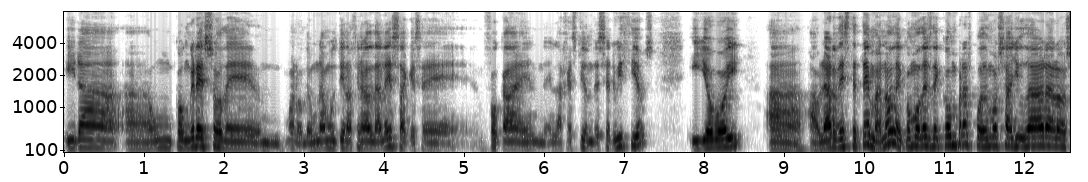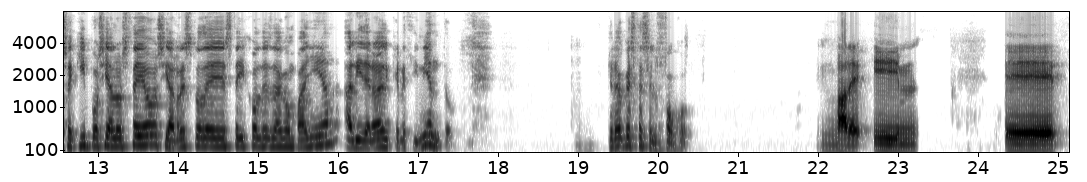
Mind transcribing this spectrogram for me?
ir a, un congreso de, bueno, de una multinacional danesa que se enfoca en, la gestión de servicios y yo voy a, hablar de este tema, ¿no? De cómo desde compras podemos ayudar a los equipos y a los CEOs y al resto de stakeholders de la compañía a liderar el crecimiento. Creo que este es el foco. Vale, y eh,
